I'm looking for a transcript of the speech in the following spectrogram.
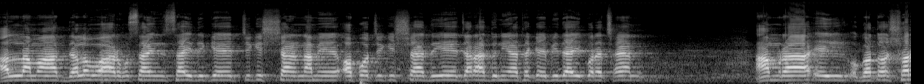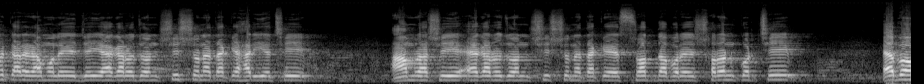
আল্লামা দেলোয়ার হুসাইন সাইদিকে চিকিৎসার নামে অপচিকিৎসা দিয়ে যারা দুনিয়া থেকে বিদায় করেছেন, আমরা এই গত সরকারের আমলে যে এগারো জন শীর্ষ নেতাকে হারিয়েছি, আমরা সেই এগারো জন শীর্ষ নেতাকে শ্রদ্ধা ভরে স্মরণ করছি এবং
